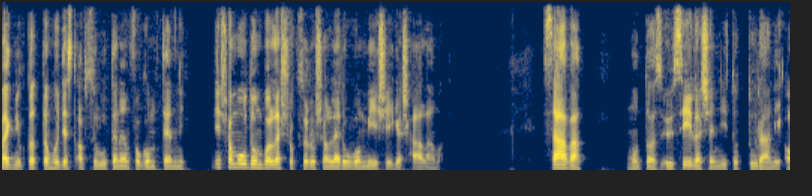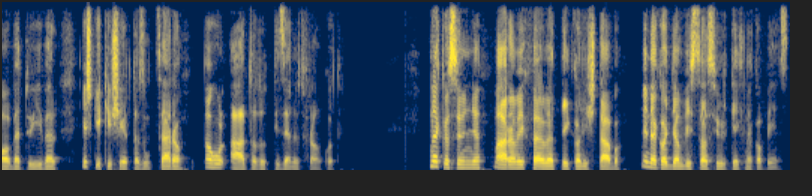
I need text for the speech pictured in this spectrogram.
Megnyugtattam, hogy ezt abszolút nem fogom tenni, és ha módonban lesz, sokszorosan leróvom mélységes hálámat. Szává, mondta az ő szélesen nyitott turáni albetűivel, és kikísért az utcára, ahol átadott 15 frankot. Ne köszönje, mára még felvették a listába. Minek adjam vissza a szürkéknek a pénzt?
